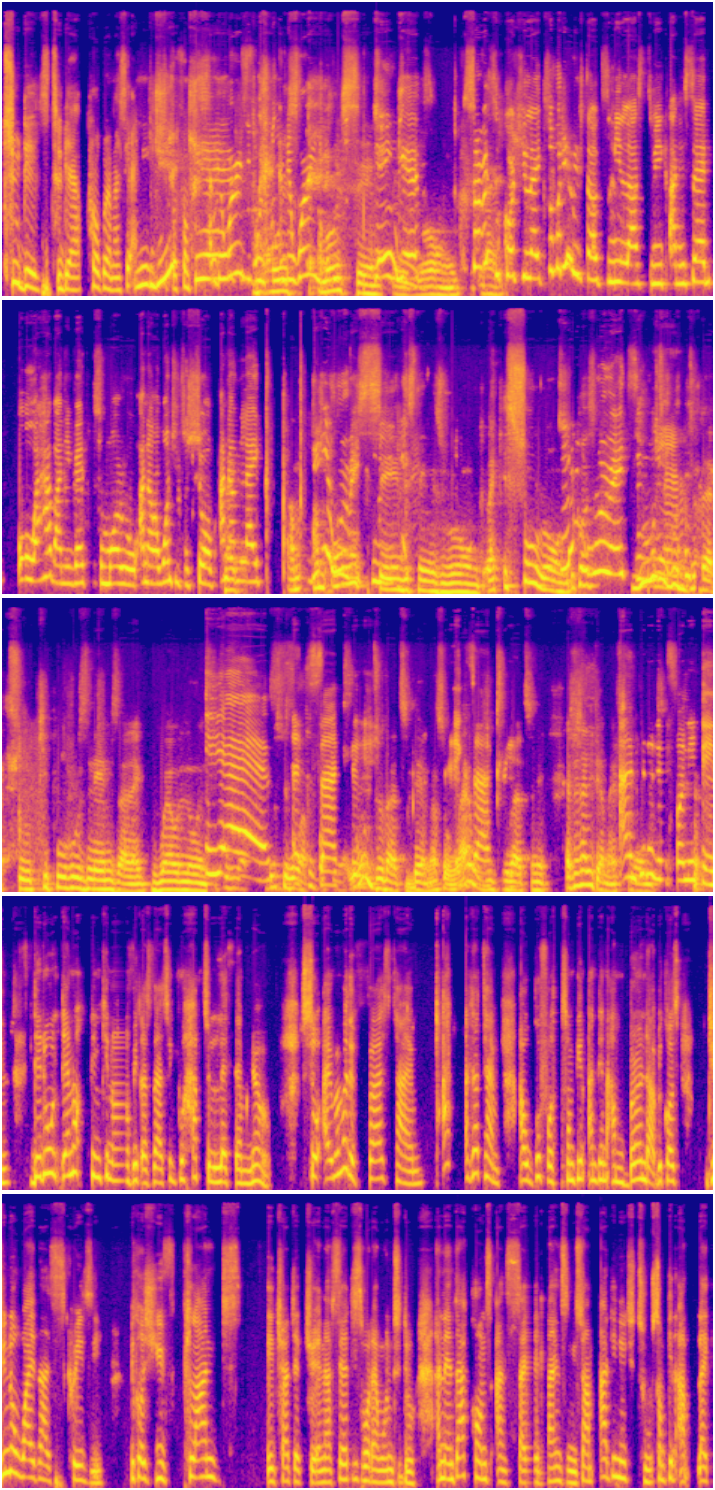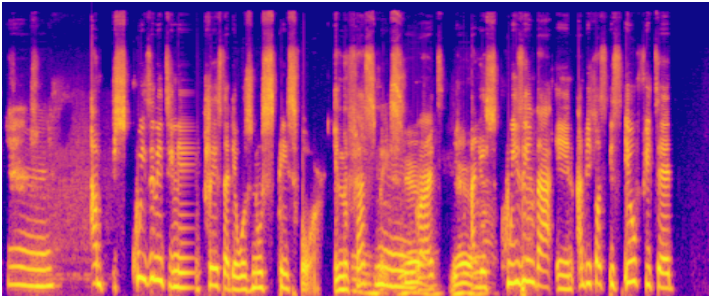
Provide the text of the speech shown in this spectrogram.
two days to their program and say, I need you to perform. And they weren't even, I'm and they always, weren't I'm always saying Dang it's it. wrong. Sorry Like, to cut you. Like somebody reached out to me last week and he said, "Oh, I have an event tomorrow and I want you to show up." And I'm like, I'm, you I'm even always saying this thing is wrong. Like it's so wrong "Do because you rate you won't even do that to people whose names are like well known. Yes. Those people are popular. Exactly. You won't do that to them. And so why would you do that to me? Especially if you're my And friend. you know the funny thing, they don't they're not thinking of it as that. So you have to let them know. So I remember the first time ah, at that time I'll go for something and then I'm burned out because do you know why that's crazy? Because you've planned a trajectory and I've said this is what I want to do. And then that comes and sidelines me. So I'm adding it to something I'm like Mm. I'm squeezing it in a place that there was no space for in the first Mm. place. yeah, Right Yeah. and you're squeezing that in and because it's ill-fitted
